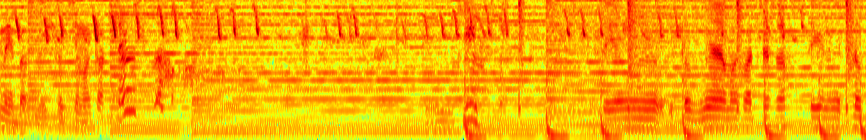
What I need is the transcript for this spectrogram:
May bagong itlog si mga kotsers. Thank you. yung itlog niya mga watchers. Oh. Ito yung itlog.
